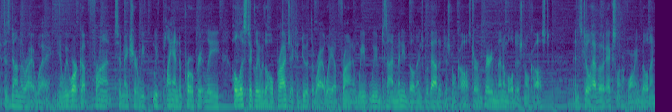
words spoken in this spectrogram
if it's done the right way. You know, we work up front to make sure we've, we've planned appropriately, holistically with the whole project to do it the right way up front. And we've, we've designed many buildings without additional cost or very minimal additional cost and still have an excellent performing building.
